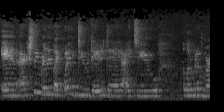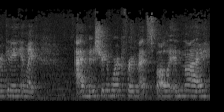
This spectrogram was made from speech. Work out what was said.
and I actually really like what I do day to day. I do a little bit of marketing and like administrative work for a med spa in my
